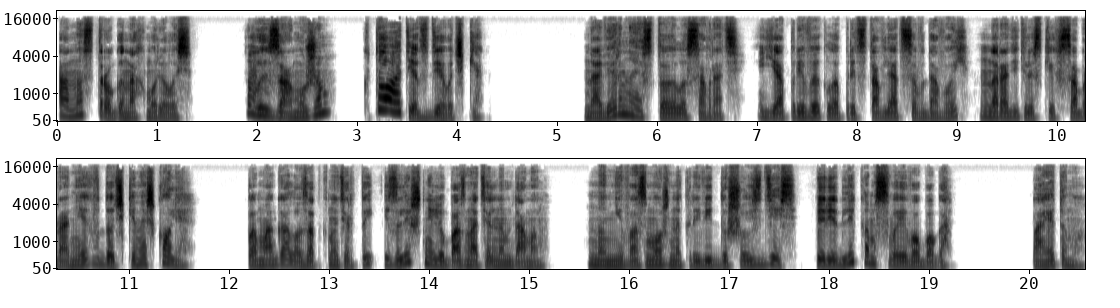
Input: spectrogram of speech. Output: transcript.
Она строго нахмурилась. «Вы замужем? Кто отец девочки?» Наверное, стоило соврать. Я привыкла представляться вдовой на родительских собраниях в дочкиной школе. Помогала заткнуть рты излишне любознательным дамам. Но невозможно кривить душой здесь, перед ликом своего бога. Поэтому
